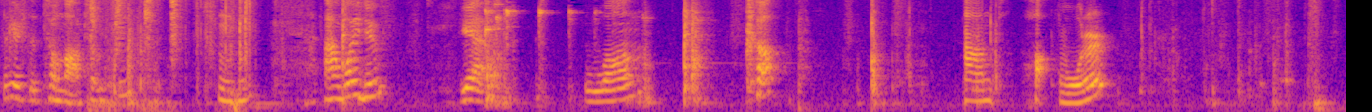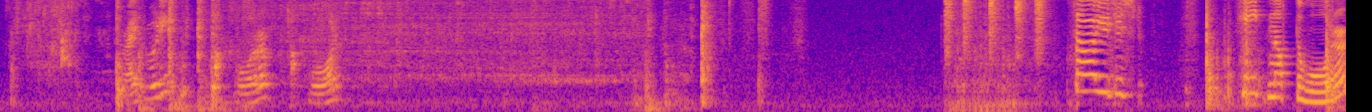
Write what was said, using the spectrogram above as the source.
So here's the tomato soup. Mm -hmm. And what you do, you get one cup and hot water. Right, Rudy? Hot water, hot water. So you just heating up the water.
